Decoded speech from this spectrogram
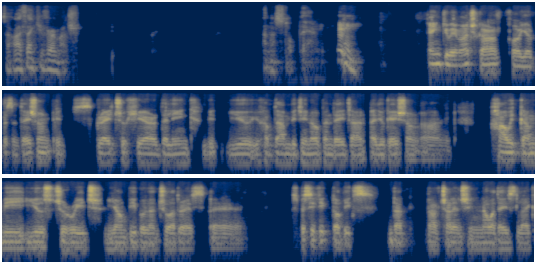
So I thank you very much. And I stop there. Thank you very much, Karl, for your presentation. It's great to hear the link you, you have done between open data and education and how it can be used to reach young people and to address uh, specific topics that are challenging nowadays, like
